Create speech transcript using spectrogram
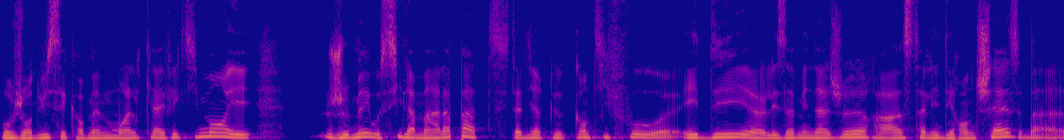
Aujourd'hui, c'est quand même moins le cas, effectivement. Et je mets aussi la main à la pâte. C'est-à-dire que quand il faut aider les aménageurs à installer des rangs de chaises, bah,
